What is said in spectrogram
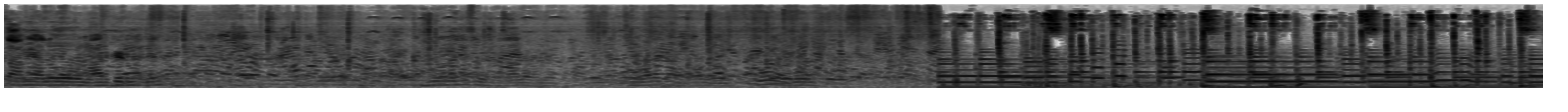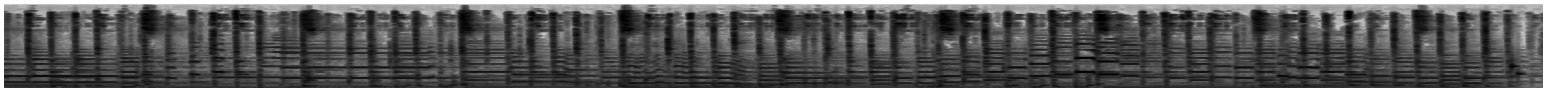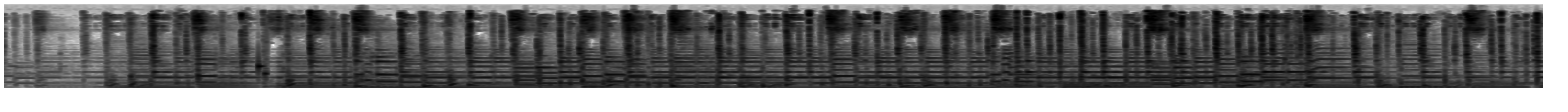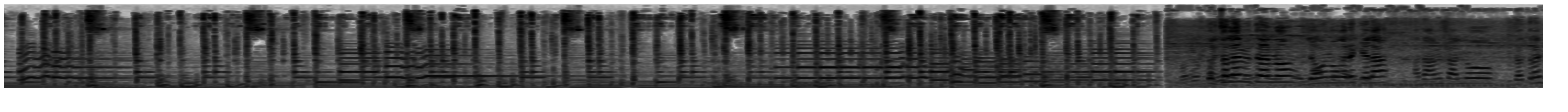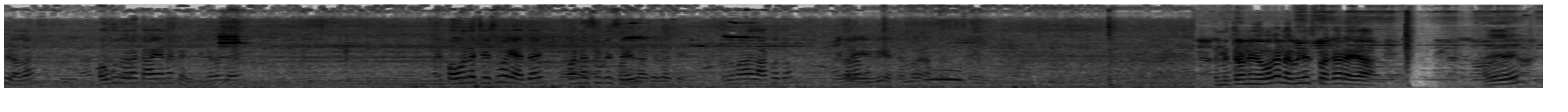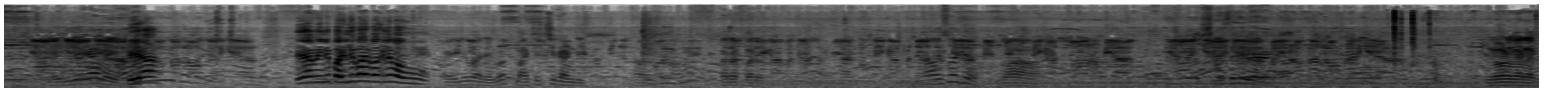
आता आम्ही आलो मार्केटमध्ये. केला. आता आम्ही चाललो जत्रा फिरायला. बघू जरा काय आहे ना खरेदी करायचं आहे. आणि पवनला चष्मा घ्यायचा आहे. पन्नास रुपये सेल. तर तुम्हाला दाखवतो. चला. तर मित्रांनो हे बघा नवीनच प्रकार आहे या अरे, या. या मी पहिली बार बघले भाऊ. पहिली बार आहे बघ कांडी परत परत हा। लोड करा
